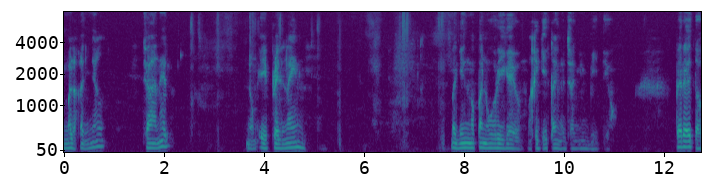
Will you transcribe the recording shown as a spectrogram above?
Malacanang channel noong April 9. Maging mapanuri kayo, makikita nyo dyan yung video. Pero ito,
